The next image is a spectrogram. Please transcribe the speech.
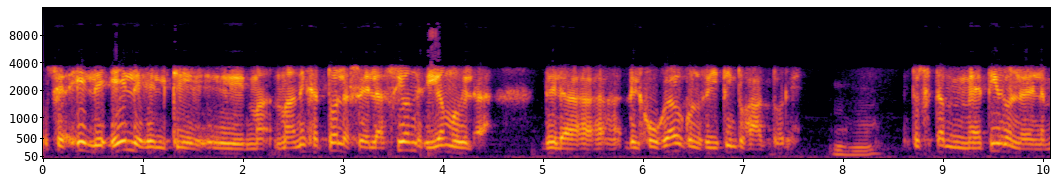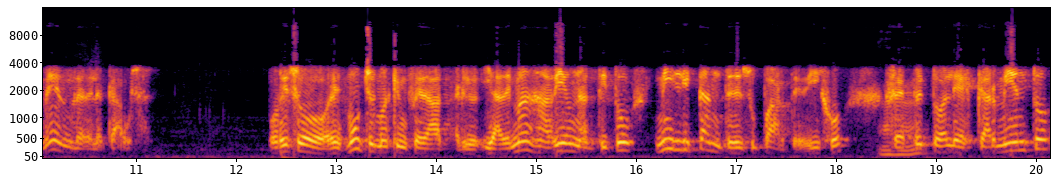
O sea, él, él es el que eh, ma- maneja todas las relaciones, digamos, de la, de la, del juzgado con los distintos actores. Entonces está metido en la, en la médula de la causa. Por eso es mucho más que un fedatario. Y además había una actitud militante de su parte, dijo, Ajá. respecto al escarmiento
